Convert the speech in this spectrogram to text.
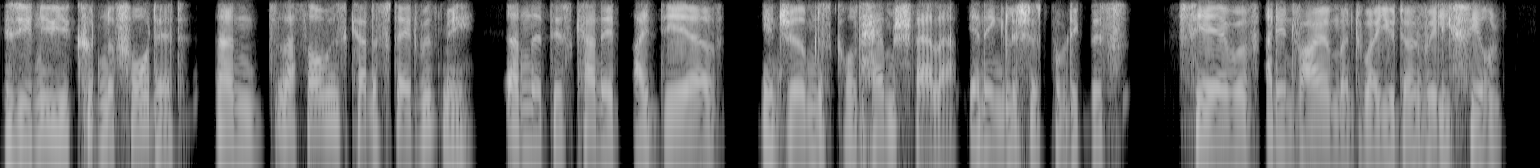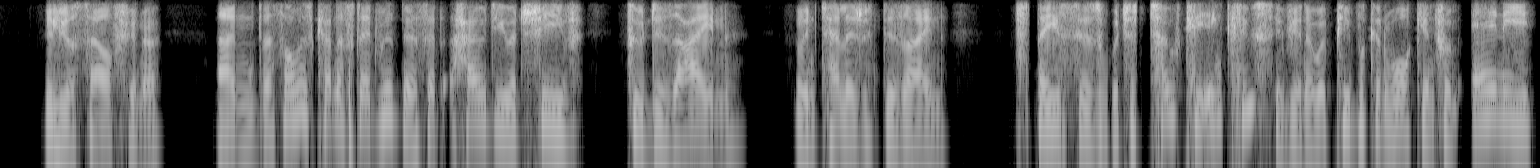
because you knew you couldn't afford it. And that's always kind of stayed with me. And that this kind of idea of, in German, is called Hemmschwelle. In English, is probably this fear of an environment where you don't really feel, feel yourself, you know. And that's always kind of stayed with me. I said, how do you achieve through design through intelligent design spaces which are totally inclusive, you know, where people can walk in from any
